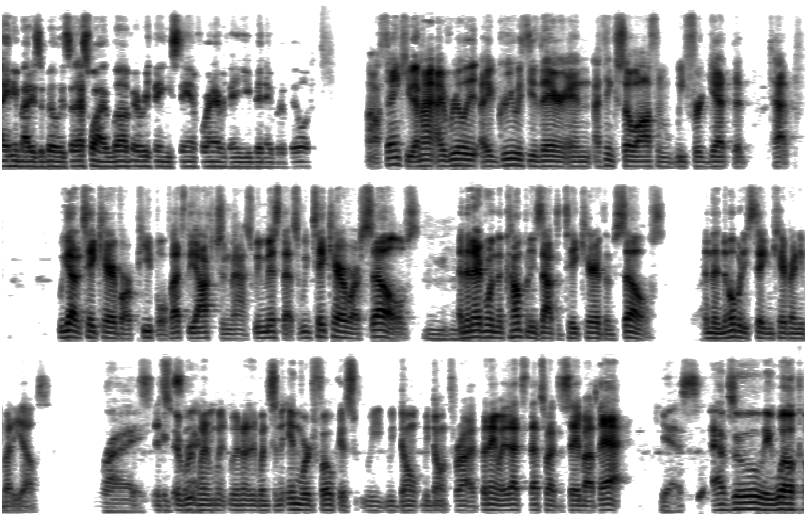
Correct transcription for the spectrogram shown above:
anybody's ability. So that's why I love everything you stand for and everything you've been able to build. Oh, thank you. And I, I, really I agree with you there. And I think so often we forget that tap we got to take care of our people. That's the oxygen mask. We miss that. So we take care of ourselves, mm-hmm. and then everyone in the company's out to take care of themselves, right. and then nobody's taking care of anybody else. Right. It's, it's exactly. when, when, when it's an inward focus, we, we don't we don't thrive. But anyway, that's that's what I have to say about that. Yes, absolutely. Well,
